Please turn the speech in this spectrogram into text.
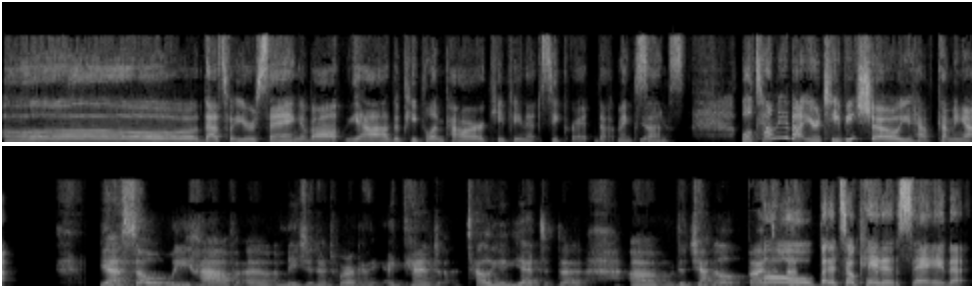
Oh, that's what you were saying about, yeah, the people in power keeping it secret. That makes yeah. sense. Well, tell me about your TV show you have coming up. Yeah, so we have a, a major network. I, I, can't tell you yet the um, the channel, but oh, um, but it's okay yeah. to say that.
